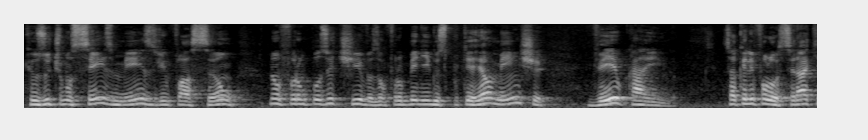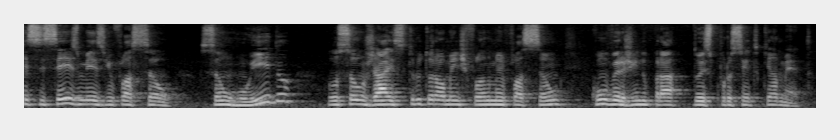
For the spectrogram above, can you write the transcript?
que os últimos seis meses de inflação não foram positivas, não foram benignos, porque realmente veio caindo. Só que ele falou, será que esses seis meses de inflação são ruído ou são já estruturalmente falando uma inflação convergindo para 2% que é a meta?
